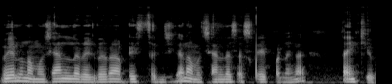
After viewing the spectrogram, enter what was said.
மேலும் நம்ம சேனலில் ரெகுலராக அப்டேட்ஸ் தெரிஞ்சுக்க நம்ம சேனலை சப்ஸ்கிரைப் பண்ணுங்கள் தேங்க்யூ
